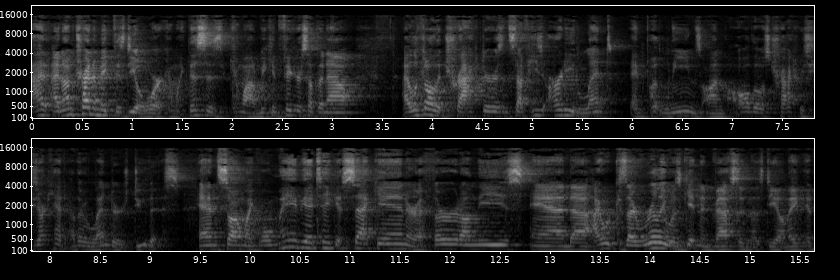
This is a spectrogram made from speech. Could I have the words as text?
I, and I'm trying to make this deal work. I'm like, this is, come on, we can figure something out. I look at all the tractors and stuff. He's already lent and put liens on all those tractors. He's already had other lenders do this. And so I'm like, well, maybe I take a second or a third on these. And uh, I would, because I really was getting invested in this deal. And they,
